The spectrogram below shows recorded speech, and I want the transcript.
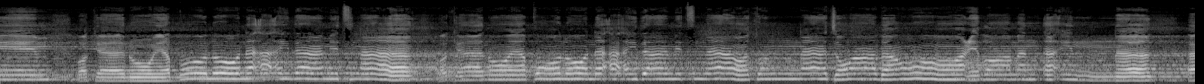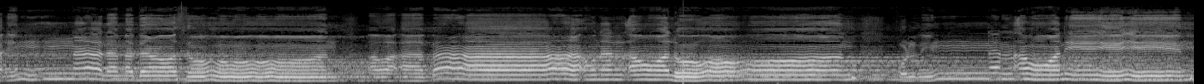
وكانوا يقولون أئذا متنا؟ وكانوا يقولون أئذا متنا وكنا ترابا وعظاما؟ أئنا أئنا لمبعوثون؟ أو آباؤنا الأولون؟ قل إن الأولين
